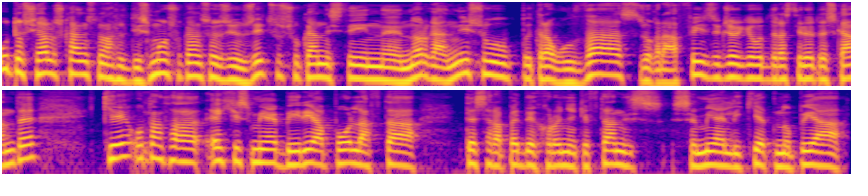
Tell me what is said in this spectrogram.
Ούτως ή άλλως κάνεις τον αθλητισμό σου, κάνεις το ζιουζίτσου σου, κάνεις την ε, όργανή σου, τραγουδάς, ζωγραφεί, δεν ξέρω και εγώ τι δραστηριότητες κάνετε. Και όταν θα έχεις μια εμπειρία από όλα αυτά 4-5 χρόνια και φτάνεις σε μια ηλικία την οποία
